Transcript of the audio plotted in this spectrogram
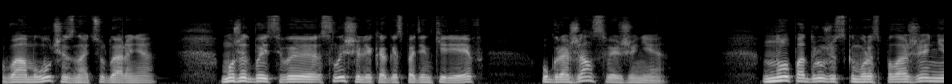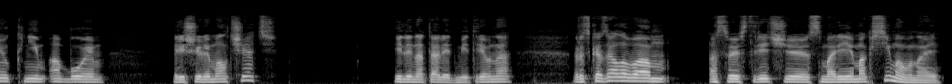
«Вам лучше знать, сударыня. Может быть, вы слышали, как господин Киреев угрожал своей жене, но по дружескому расположению к ним обоим решили молчать? Или Наталья Дмитриевна рассказала вам о своей встрече с Марией Максимовной,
